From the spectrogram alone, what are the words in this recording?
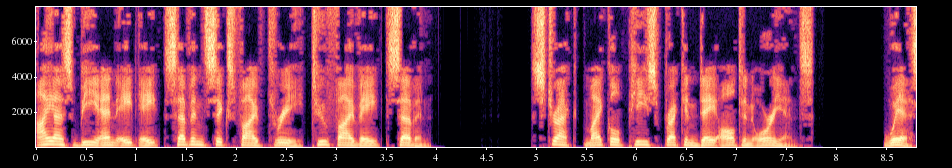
ISBN 88-7653-258-7 Streck, Michael P. Sprachen des Alten Orients. Wiss.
